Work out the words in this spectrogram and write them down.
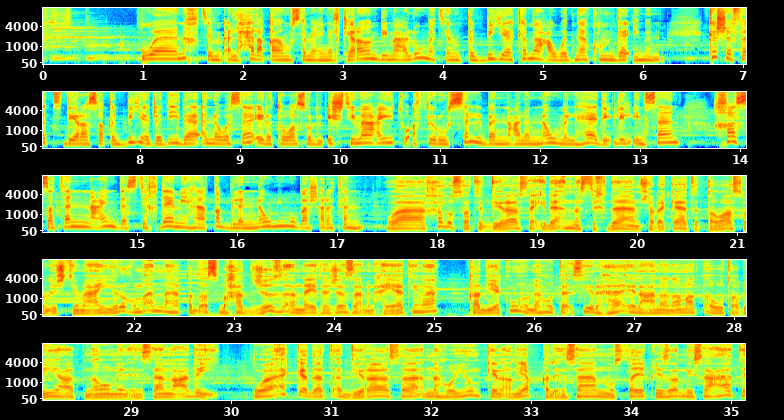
ونختم الحلقة مستمعينا الكرام بمعلومة طبية كما عودناكم دائما. كشفت دراسة طبية جديدة أن وسائل التواصل الاجتماعي تؤثر سلبا على النوم الهادئ للإنسان خاصة عند استخدامها قبل النوم مباشرة. وخلصت الدراسة إلى أن استخدام شبكات التواصل الاجتماعي رغم أنها قد أصبحت جزءا لا يتجزأ من حياتنا قد يكون له تأثير هائل على نمط أو طبيعة نوم الإنسان العادي. وأكدت الدراسة أنه يمكن أن يبقى الإنسان مستيقظا لساعات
